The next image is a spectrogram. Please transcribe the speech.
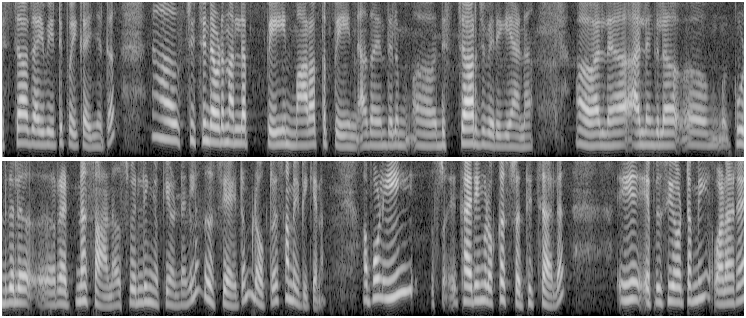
ഡിസ്ചാർജ് ആയി വീട്ടിൽ പോയി കഴിഞ്ഞിട്ട് സ്റ്റിച്ചിന്റെ അവിടെ നല്ല പെയിൻ മാറാത്ത പെയിൻ അത് എന്തെങ്കിലും ഡിസ്ചാർജ് വരികയാണ്. അല്ല അല്ലെങ്കിൽ കൂടുതൽ റെഡ്നെസ് ആണ് സ്വെല്ലിംഗ് ഒക്കെ ഉണ്ടെങ്കിൽ തീർച്ചയായിട്ടും ഡോക്ടറെ സമീപിക്കണം. അപ്പോൾ ഈ കാര്യങ്ങളൊക്കെ ശ്രദ്ധിച്ചാൽ ഈ എപ്പിസിയോട്ടമി വളരെ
